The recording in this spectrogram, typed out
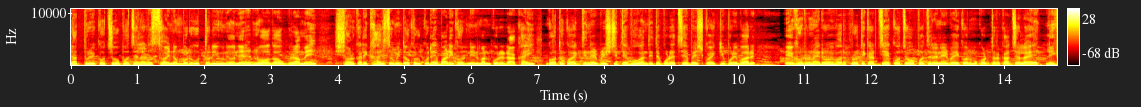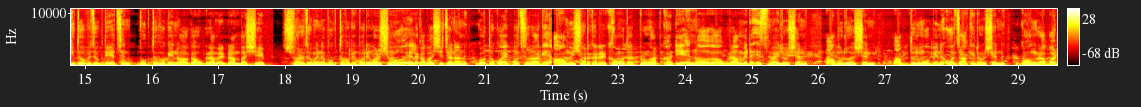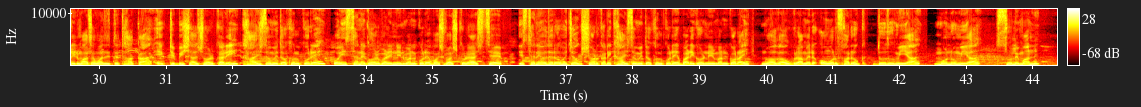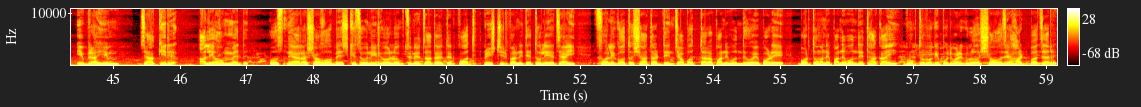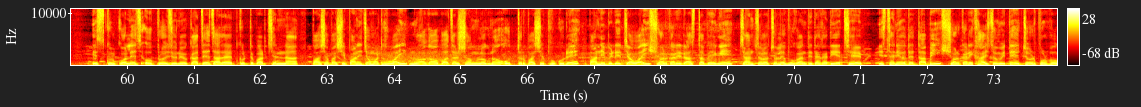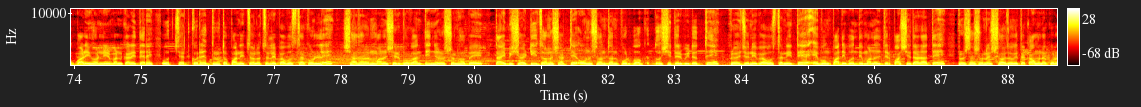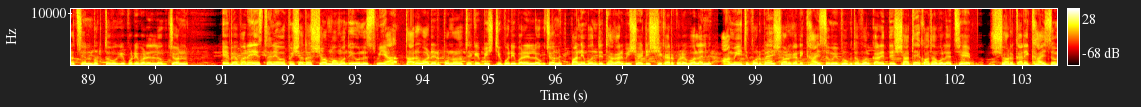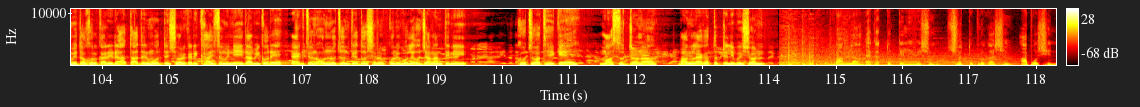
চাঁদপুরের কোচো উপজেলার ছয় নম্বর উত্তর ইউনিয়নের নোয়াগাঁও গ্রামে সরকারি খাস জমি দখল করে বাড়িঘর নির্মাণ করে রাখায় গত কয়েকদিনের বৃষ্টিতে ভোগান্তিতে পড়েছে বেশ কয়েকটি পরিবার। এ ঘটনায় রবিবার প্রতিকার চেয়ে কোচো উপজেলা নির্বাহী কর্মকর্তার কার্যালয়ে লিখিত অভিযোগ দিয়েছেন ভুক্তভোগী নোয়াগাঁও গ্রামের গ্রামবাসী। সরজমিনে ভুক্তভোগী পরিবার সহ এলাকাবাসী জানান, গত কয়েক বছর আগে আওয়ামী সরকারের ক্ষমতার প্রভাব খাটিয়ে নোয়াগাঁও গ্রামের ইসমাইল হোসেন, আবুল হোসেন আব্দুল মবিন ও জাকির হোসেন গংরা বাড়ির মাঝামাঝিতে থাকা একটি বিশাল সরকারি খাস জমি দখল করে ওই স্থানে ঘরবাড়ি নির্মাণ করে বসবাস করে আসছে। স্থানীয়দের অভিযোগ, সরকারি খাস জমি দখল করে বাড়িঘর নির্মাণ করায় নোয়াগাঁও গ্রামের ওমর ফারুক, দুধু মিয়া, মনু মিয়া, সুলেমান, ইব্রাহিম, জাকির, আলী আহমেদ হোসনে আরা সহ বেশ কিছু নিরীহ লোকজনের যাতায়াতের পথ বৃষ্টির পানিতে তলিয়ে যায়। ফলে গত সাত আট দিন যাবৎ তারা পানিবন্দী হয়ে পড়ে। বর্তমানে পানিবন্দী থাকায় ভুক্তভোগী পরিবারগুলো সহজে হাট বাজার স্কুল, কলেজ ও প্রয়োজনীয় কাজে যাতায়াত করতে পারছেন না। পাশাপাশি পানি জমাট হওয়ায় নোয়াগাঁও বাজার সংলগ্ন উত্তর পাশে পুকুরে পানি বেড়ে যাওয়ায় সরকারি রাস্তা ভেঙে যান চলাচলে ভোগান্তি দেখা দিয়েছে। স্থানীয়দের দাবি, সরকারি খাস জমিতে জোরপূর্বক বাড়িঘর নির্মাণকারীদের উচ্ছেদ করে দ্রুত পানি চলাচলের ব্যবস্থা করলে সাধারণ মানুষের ভোগান্তি নিরসন হবে। তাই বিষয়টি জনস্বার্থে অনুসন্ধানপূর্বক দোষীদের বিরুদ্ধে প্রয়োজনীয় ব্যবস্থা নিতে এবং পানিবন্দী মানুষদের পাশে দাঁড়াতে প্রশাসনের সহযোগিতা কামনা করেছেন ভুক্তভোগী। পরিবারের লোকজন। এ ব্যাপারে স্থানীয় ওপি সদস্য মোহাম্মদ ইউনুস মিয়া, তার ওয়ার্ডের পনেরো থেকে বিশটি পরিবারের লোকজন পানিবন্দী থাকার বিষয়টি স্বীকার করে বলেন, আমি ইতিপূর্বে সরকারি খাস জমি ভোগদখলকারীদের সাথে কথা বলেছে। সরকারি খাস জমি দখলকারীরা তাদের মধ্যে সরকারি খাস জমি নেই দাবি করে, একজন অন্যজনকে দোষারোপ করে বলেও জানান তিনি। কচুয়া থেকে মাসুদ রানা, বাংলা একাত্তর টেলিভিশন। বাংলা একাত্তর টেলিভিশন, সত্য প্রকাশে আপোষহীন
